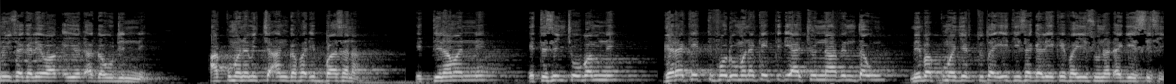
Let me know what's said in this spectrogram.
nuyi sagalee waaqayyoo dhaga'uu dinne akkuma namicha hangafa dhibbaa sana itti namanne itti sin cuubamne. Gara keetti foduu mana keetti dhiyaachuun naaf hin ta'u mi bakkuma jirtu ta'iitii sagalee kee fayyisuu na dhageessisi.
